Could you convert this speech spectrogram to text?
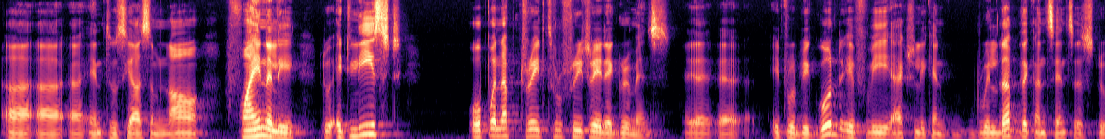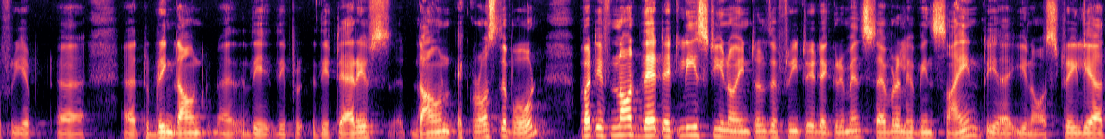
uh, uh, uh enthusiasm now finally to at least open up trade through free trade agreements. Uh, uh, it would be good if we actually can build up the consensus to free up, uh, uh to bring down uh, the, the, the, tariffs down across the board. But if not that, at least, you know, in terms of free trade agreements, several have been signed. you know, Australia,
